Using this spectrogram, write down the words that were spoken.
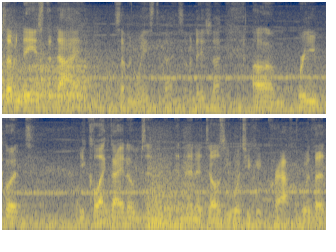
seven days to die, seven ways to die, seven days to die, um, where you put you collect items and, and then it tells you what you can craft with it.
